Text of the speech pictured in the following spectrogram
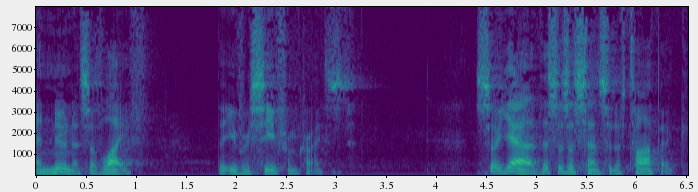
and newness of life that you've received from Christ. So, yeah, this is a sensitive topic.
